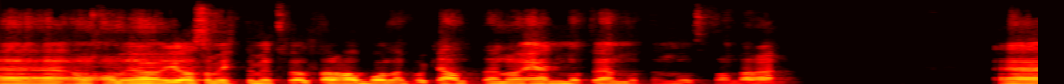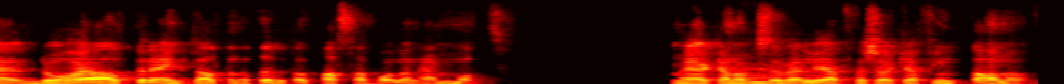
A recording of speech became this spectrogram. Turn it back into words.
Eh, om jag, jag som yttermittfältare har bollen på kanten och en mot en mot en motståndare Eh, då har jag alltid det enkla alternativet att passa bollen hemåt. Men jag kan också mm. välja att försöka finta honom.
